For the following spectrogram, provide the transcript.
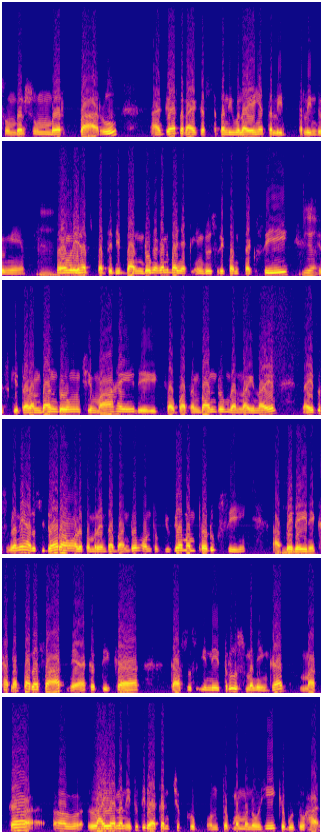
sumber-sumber baru agar tenaga kesehatan di wilayahnya terlindungi. Hmm. Saya melihat seperti di Bandung kan banyak industri konveksi yeah. di sekitaran Bandung, Cimahi, di Kabupaten Bandung dan lain-lain. Nah itu sebenarnya harus didorong oleh pemerintah Bandung untuk juga memproduksi APD hmm. ini karena pada saatnya ketika kasus ini terus meningkat maka uh, layanan itu tidak akan cukup untuk memenuhi kebutuhan.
